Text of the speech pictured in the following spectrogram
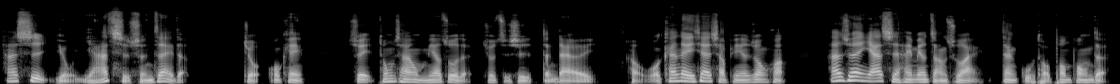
它是有牙齿存在的，就 OK。所以通常我们要做的就只是等待而已。好，我看了一下小平的状况，他虽然牙齿还没有长出来，但骨头砰砰的，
